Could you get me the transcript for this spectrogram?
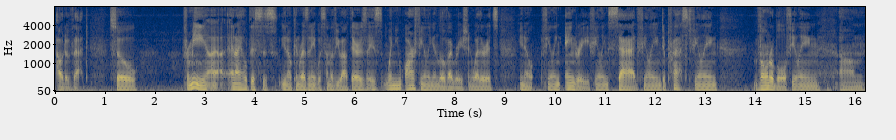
out of that. So, for me, I, and I hope this is, you know, can resonate with some of you out there, is, is when you are feeling in low vibration, whether it's, you know, feeling angry, feeling sad, feeling depressed, feeling vulnerable, feeling um,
